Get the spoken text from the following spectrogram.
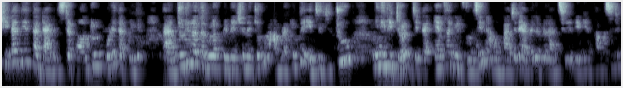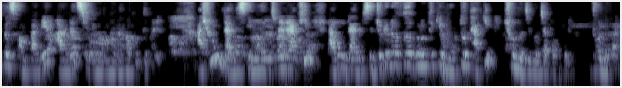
সেটা দিয়ে তার ডায়াবেটিসটা কন্ট্রোল করে তার তার জটিলতাগুলো প্রিভেনশনের জন্য আমরা কিন্তু এজিটি টু ইনহিবিটর যেটা এনফাগ্লিফ্লোজিন এবং বাজারে অ্যাভেলেবেল আছে রেডিয়ান ফার্মাসিউটিক্যালস কোম্পানির আর্ডাস সেটা কিন্তু ব্যবহার করতে পারি। আসুন ডায়াবেটিসকে নিয়ন্ত্রণে রাখি এবং ডায়াবেটিসের জটিলতাগুলো থেকে মুক্ত থাকি, সুন্দর জীবনযাপন করি। ধন্যবাদ।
